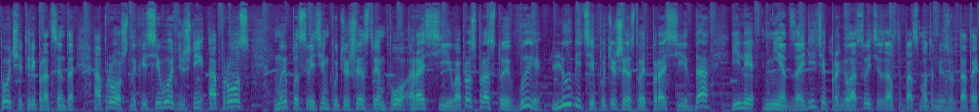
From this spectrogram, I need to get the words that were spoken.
по 4% опрошенных. И сегодняшний опрос мы посвятим путешествиям по России. Вопрос простой. Вы любите путешествовать по России, да или нет? Зайдите, проголосуйте, завтра посмотрим результаты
